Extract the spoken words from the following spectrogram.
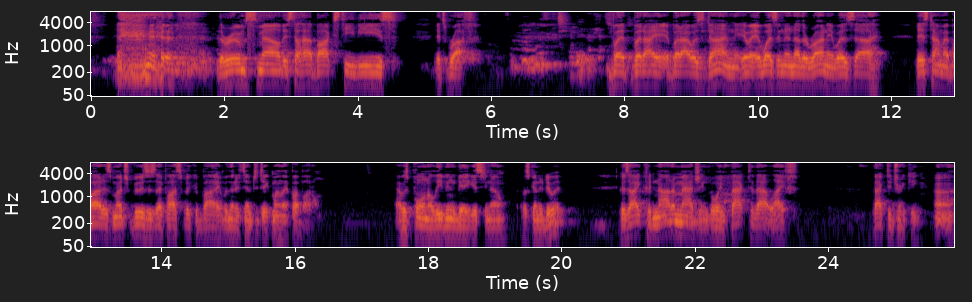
the rooms smell. They still have box TVs. It's rough. But, but I, but I was done. It, it wasn't another run. It was, uh, this time I bought as much booze as I possibly could buy with an attempt to take my life by bottle. I was pulling a leaving Vegas, you know, I was going to do it. Because I could not imagine going back to that life, back to drinking. Uh-uh.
